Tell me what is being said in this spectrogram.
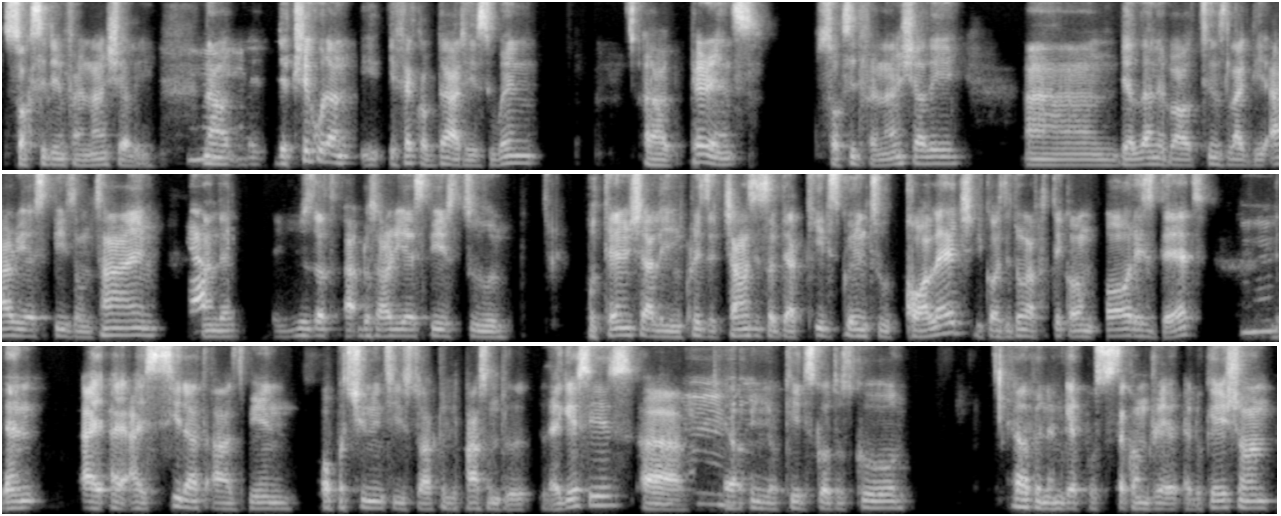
succeeding financially. Mm-hmm. Now, the, the trickle down effect of that is when uh, parents succeed financially and they learn about things like the RESPs on time yep. and then they use those, uh, those RESPs to potentially increase the chances of their kids going to college because they don't have to take on all this debt, mm-hmm. then I, I, I, see that as being opportunities to actually pass on the legacies, uh, mm-hmm. helping your kids go to school, helping them get post-secondary education,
